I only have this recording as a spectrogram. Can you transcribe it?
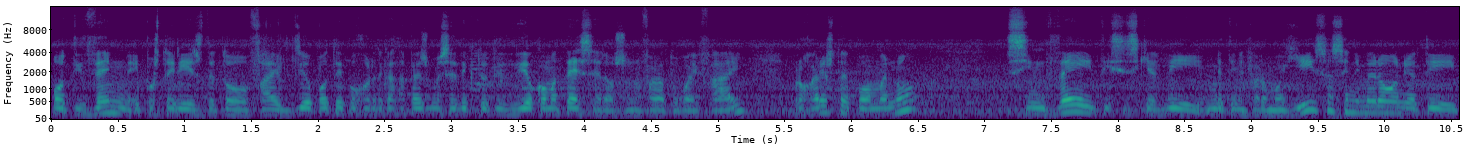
ότι δεν υποστηρίζεται το 5G, οπότε υποχρεωτικά θα παίζουμε σε δίκτυο 2,4 όσον αφορά το Wi-Fi. Προχωράει στο επόμενο, συνδέει τη συσκευή με την εφαρμογή, σας ενημερώνει ότι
